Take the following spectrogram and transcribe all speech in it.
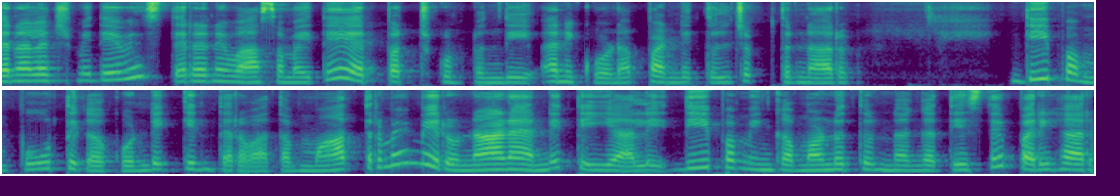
ధనలక్ష్మీదేవి స్థిర నివాసం అయితే ఏర్పరచుకుంటుంది అని కూడా పండితులు చెప్తున్నారు. దీపం పూర్తిగా కొండెక్కిన తర్వాత మాత్రమే మీరు నాణ్యాన్ని తీయాలి. దీపం ఇంకా మండుతుండగా తీస్తే పరిహార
